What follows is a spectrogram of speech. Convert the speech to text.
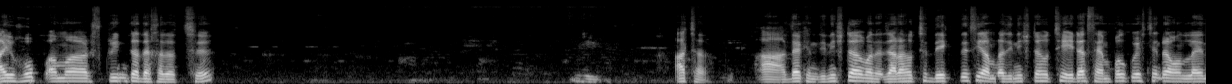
আই হোপ আমার স্ক্রিনটা দেখা যাচ্ছে। আচ্ছা দেখেন জিনিসটা মানে যারা হচ্ছে দেখতেছি, আমরা জিনিসটা হচ্ছে এটা স্যাম্পল কোয়েশ্চেনটা online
